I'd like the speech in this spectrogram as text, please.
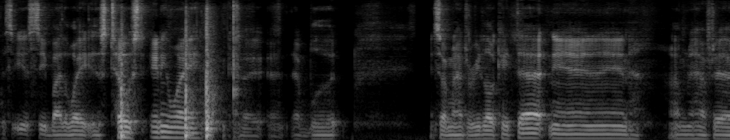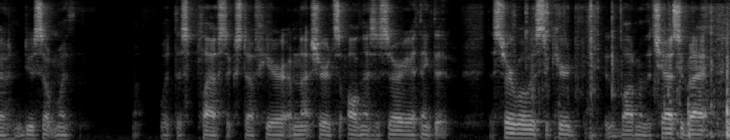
this ESC, by the way, is toast anyway because I, I, I blew it. And so I'm going to have to relocate that and I'm going to have to do something with with this plastic stuff here. I'm not sure it's all necessary. I think that the servo is secured to the bottom of the chassis, but I,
